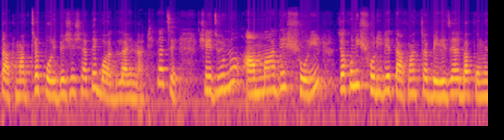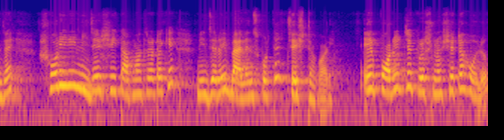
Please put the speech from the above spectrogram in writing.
তাপমাত্রা পরিবেশের সাথে বদলায় না, ঠিক আছে? সেই জন্য আমাদের শরীর, যখনই শরীরে তাপমাত্রা বেড়ে যায় বা কমে যায়, শরীরই নিজের সেই তাপমাত্রাটাকে নিজেরাই ব্যালেন্স করতে চেষ্টা করে। এর পরের যে প্রশ্ন, সেটা হলো,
